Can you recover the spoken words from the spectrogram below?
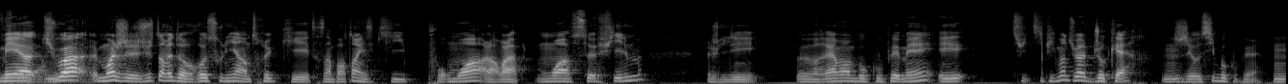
Mais euh, tu mais- vois, moi j'ai juste envie de ressouligner un truc qui est très important et qui, pour moi, alors voilà, moi ce film, je l'ai vraiment beaucoup aimé et tu- typiquement, tu vois, Joker, Mm. j'ai aussi beaucoup aimé. Mm.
